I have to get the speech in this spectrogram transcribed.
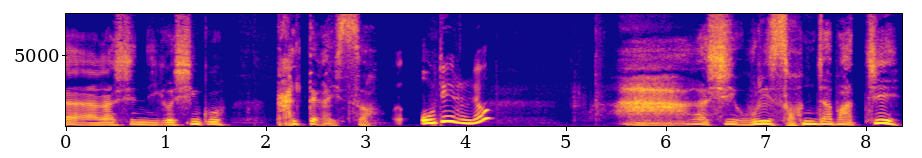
아가씨는 이거 신고 갈 데가 있어. 어디를요? 아가씨 우리 손자 봤지?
